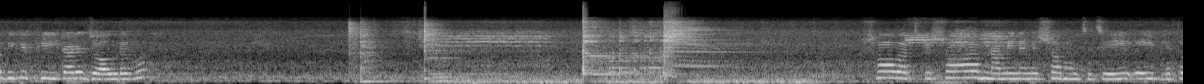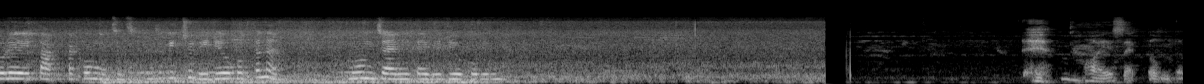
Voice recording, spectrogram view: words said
ওদিকে ফিল্টারে জল দেবো। সব, আজকে সব নামিয়ে নামিয়ে সব মুছেছি। এই এই ভেতরে এই তাকটাকেও মুছেছি। কিন্তু কিচ্ছু ভিডিও করতে না মন চায়নি, তাই ভিডিও করিনি। ভয়েস একদম তো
